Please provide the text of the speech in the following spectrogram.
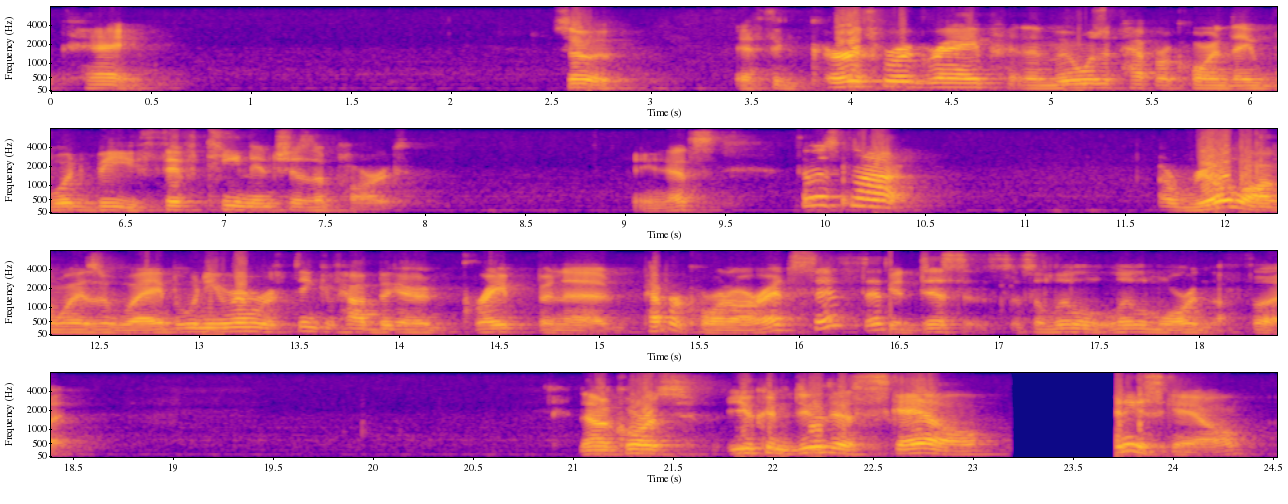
Okay. So if the Earth were a grape and the moon was a peppercorn, they would be 15 inches apart. I mean, that's that's not a real long ways away, but when you remember, think of how big a grape and a peppercorn are, it's, it's, a distance. It's a little little more than a foot. Now, of course, you can do this scale, any scale,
